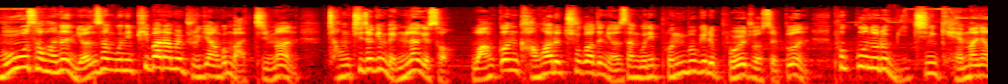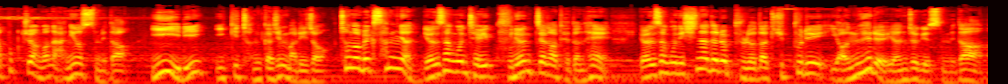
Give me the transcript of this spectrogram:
무오사화는 연산군이 피바람을 불게 한 건 맞지만 정치적인 맥락에서 왕권 강화를 추구하던 연산군이 본보기를 보여주었을 뿐 폭군으로 미친 개마냥 폭주한 건 아니었습니다. 이 일이 있기 전까진 말이죠. 1503년 연산군 제위 9년째가 되던 해 연산군이 신하들을 불러다 뒤풀이 연회를 연 적이 있습니다.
